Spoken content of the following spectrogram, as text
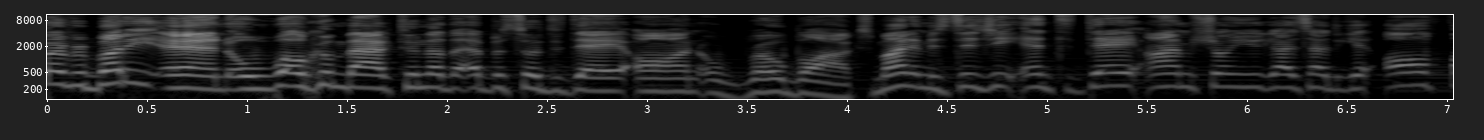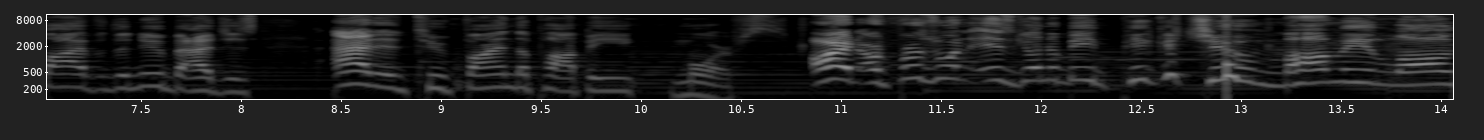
everybody and welcome back to another episode today on Roblox. My name is Digi and today I'm showing you guys how to get all five of the new badges added to Find the Poppy Morphs. Alright, our first one is going to be Pikachu Mommy Long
